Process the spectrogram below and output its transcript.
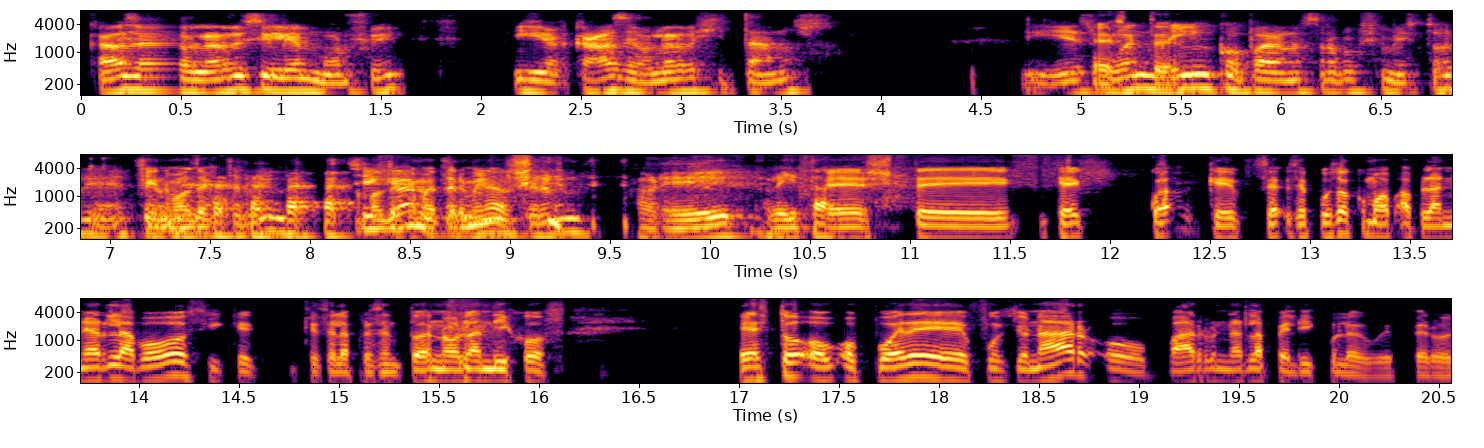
acabas de hablar de Cillian Murphy y acabas de hablar de gitanos. Y es buen Este- brinco para nuestra próxima historia. ¿eh? Sí, nomás. Sí, déjame termina, terminar. termina. Ahorita, ahorita. Este, que, que se, se puso como a planear la voz y que, que se la presentó a Nolan, dijo, esto o, o puede funcionar o va a arruinar la película, güey, pero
